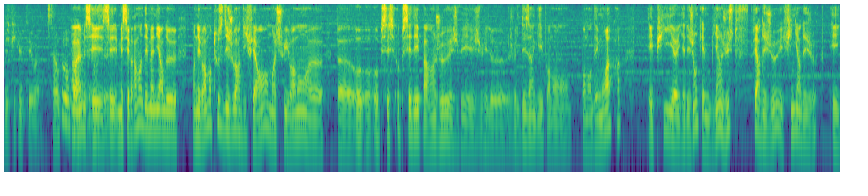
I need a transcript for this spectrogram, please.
difficulté. Voilà. C'est un peu mon point Ouais, mais c'est, hein, mais c'est vraiment des manières de. On est vraiment tous des joueurs différents. Moi, je suis vraiment euh, euh, obsé- obsédé par un jeu et je vais, je vais le, je vais le désinguer pendant, pendant des mois. Quoi. Et puis, euh, il y a des gens qui aiment bien juste faire des jeux et finir des jeux et,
